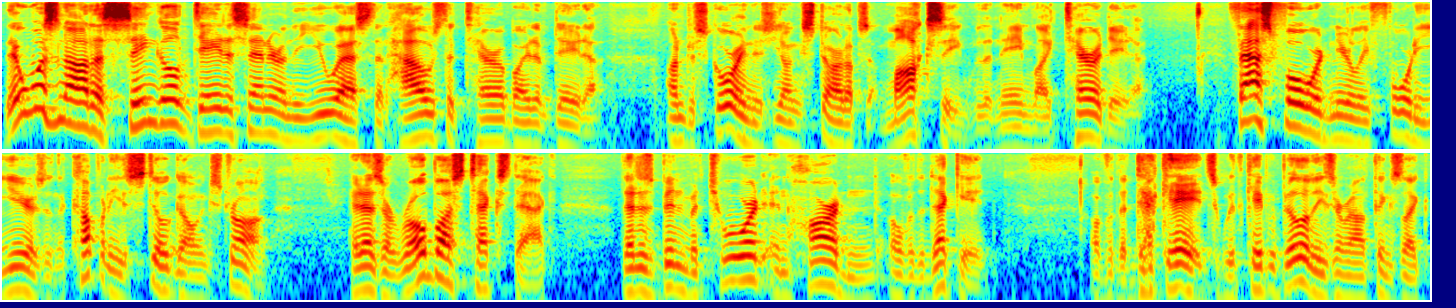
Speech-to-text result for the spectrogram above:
There was not a single data center in the US that housed a terabyte of data, underscoring this young startup's moxie with a name like Teradata. Fast forward nearly 40 years and the company is still going strong. It has a robust tech stack that has been matured and hardened over the decade, over the decades with capabilities around things like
